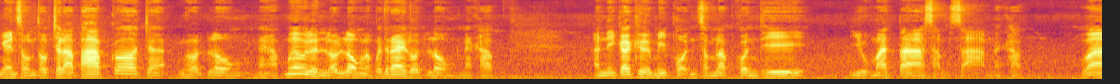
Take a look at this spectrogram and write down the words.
เงินสมทบชราภาพก็จะลดลงนะครับ เมื่อเงินลดลงเราก็จะได้ลดลงนะครับ อันนี้ก็คือมีผลสำหรับคนที่อยู่มาตรา33นะครับว่า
